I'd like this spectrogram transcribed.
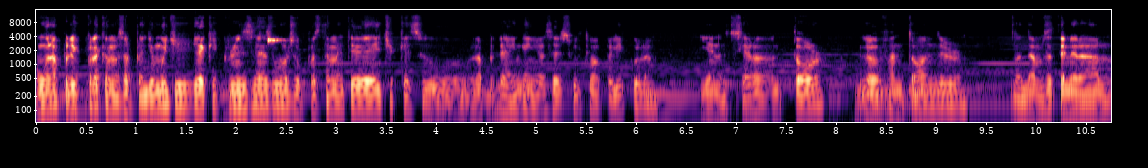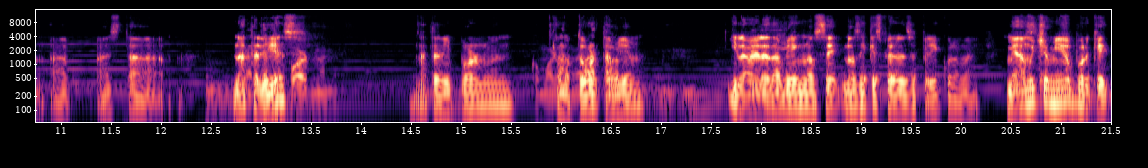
una película que me sorprendió mucho, ya que Chris Hemsworth supuestamente había dicho que su, la de Endgame iba a ser su última película, y anunciaron Thor, Love and Thunder, donde vamos a tener a, a- a esta Natalie, Portman, Natalie Portman, como, Thor también. Y la verdad también no sé, no sé qué esperar de esa película, man. Me da mucho miedo porque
